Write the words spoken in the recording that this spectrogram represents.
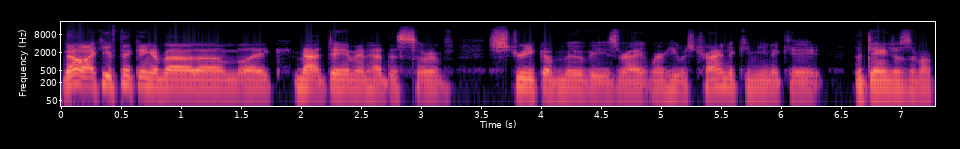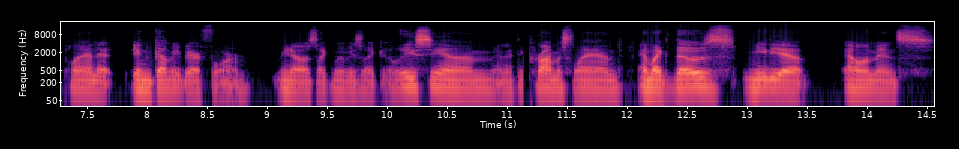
no, I keep thinking about um like Matt Damon had this sort of streak of movies, right, where he was trying to communicate the dangers of our planet in gummy bear form. You know, it's like movies like Elysium and I think Promised Land and like those media elements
